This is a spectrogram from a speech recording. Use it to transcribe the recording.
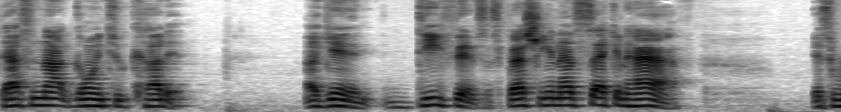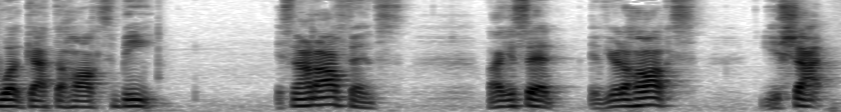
That's not going to cut it. Again, defense, especially in that second half, is what got the Hawks beat. It's not offense. Like I said, if you're the Hawks, you shot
